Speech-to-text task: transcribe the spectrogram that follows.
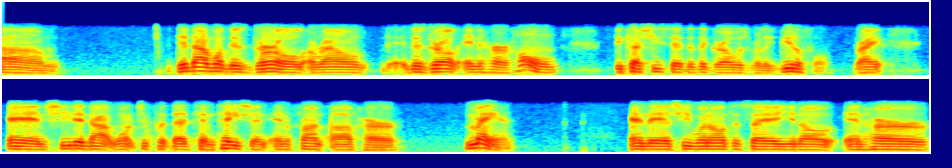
um did not want this girl around this girl in her home because she said that the girl was really beautiful, right? And she did not want to put that temptation in front of her man. And then she went on to say, you know, in her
